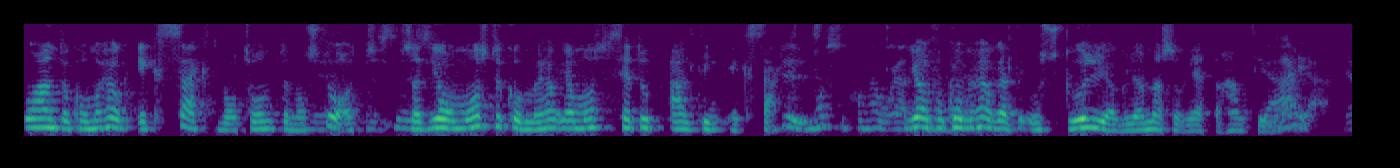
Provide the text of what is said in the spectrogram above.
och Anton kommer ihåg exakt var tomten har Ja, stått. precis. så att jag måste komma ihåg, jag måste sätta upp allting exakt. Du måste komma ihåg att Jag får komma ihåg allting och skulle jag glömma så rättar han till Ja, mig. ja,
